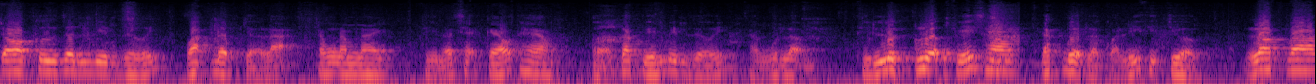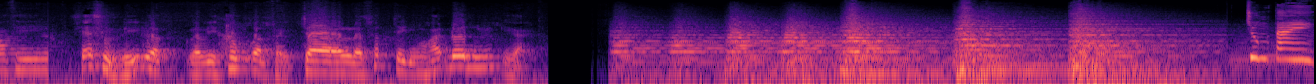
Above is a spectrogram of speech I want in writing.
cho cư dân biên giới hoạt động trở lại trong năm nay thì nó sẽ kéo theo ở các tuyến biên giới hàng buôn lậu. Thì lực lượng phía sau đặc biệt là quản lý thị trường lọt vào thì sẽ xử lý được là vì không còn phải chờ là xuất trình hóa đơn gì cả chung tay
